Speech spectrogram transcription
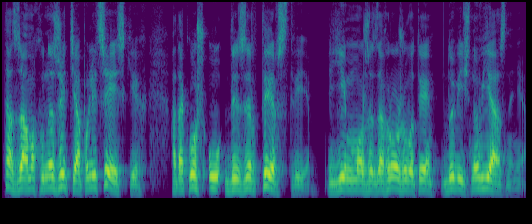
та замаху на життя поліцейських, а також у дезертирстві. Їм може загрожувати довічне ув'язнення.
